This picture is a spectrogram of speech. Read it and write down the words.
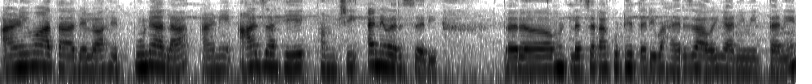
आणि मग आता आलेलो आहेत पुण्याला आणि आज आहे आमची ॲनिव्हर्सरी तर म्हटलं चला कुठेतरी बाहेर जावं या निमित्ताने.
